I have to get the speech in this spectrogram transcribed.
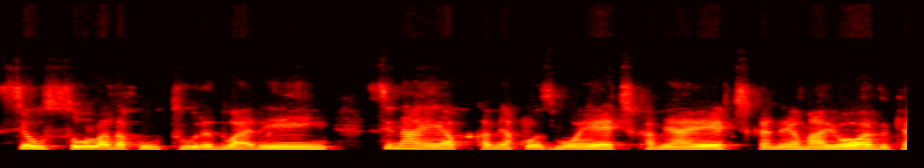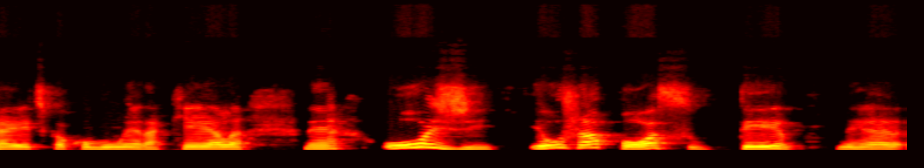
se eu sou lá da cultura do harém, se na época minha cosmoética, minha ética, né, maior do que a ética comum era aquela, né? Hoje eu já posso ter, né,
